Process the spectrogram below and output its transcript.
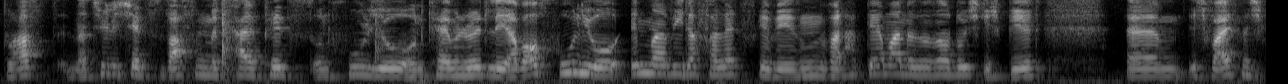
Du hast natürlich jetzt Waffen mit Kyle Pitts und Julio und Calvin Ridley, aber auch Julio immer wieder verletzt gewesen. Wann hat der mal eine Saison durchgespielt? Ähm, ich weiß nicht,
